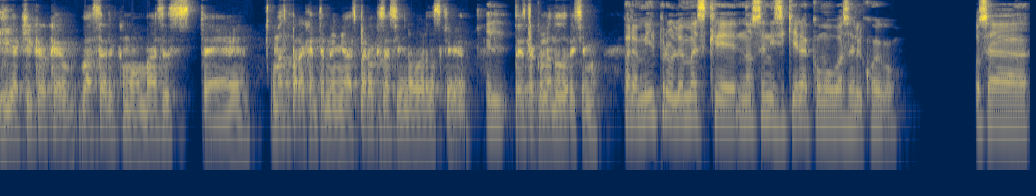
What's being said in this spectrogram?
Y aquí creo que va a ser como más este más para gente niña. Espero que sea así, ¿no? La verdad es que estoy especulando durísimo. Para mí el problema es que no sé ni siquiera cómo va a ser el juego. O sea,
